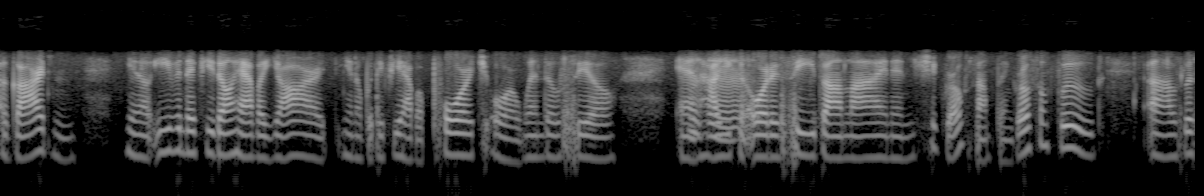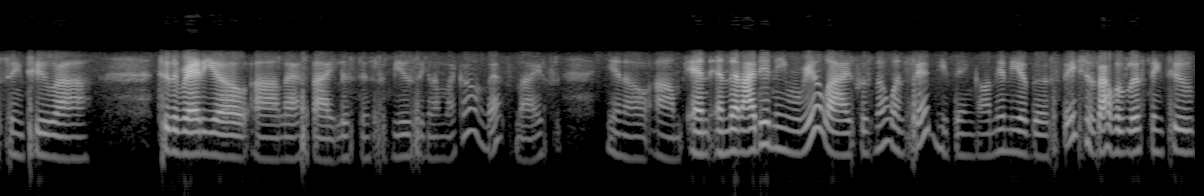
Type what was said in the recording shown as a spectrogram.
a garden, you know, even if you don't have a yard, you know, but if you have a porch or a windowsill and how you can Mhm. order seeds online and you should grow something, grow some food. Uh, I was listening to uh to the radio uh last night listening to some music and I'm like, "Oh, that's nice." You know, um and and then I didn't even realize cuz no one said anything on any of the stations I was listening to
